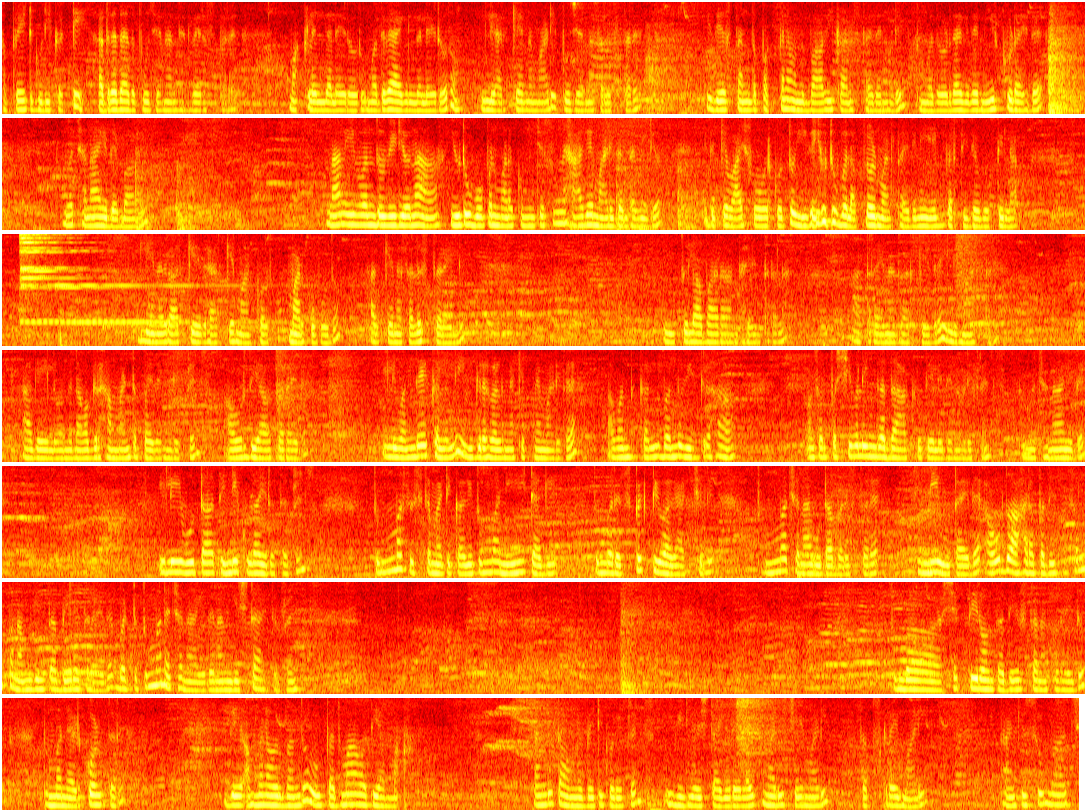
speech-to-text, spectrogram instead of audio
ಸಪ್ರೇಟ್ ಗುಡಿ ಕಟ್ಟಿ ಅದರದೇ ಆದ ಪೂಜೆನ ನೆರವೇರಿಸ್ತಾರೆ. ಮಕ್ಕಳಿಲ್ದಲೇ ಇರೋರು, ಮದುವೆ ಆಗಿಲ್ದಲೇ ಇರೋರು ಇಲ್ಲಿ ಅರ್ಕೆಯನ್ನು ಮಾಡಿ ಪೂಜೆಯನ್ನು ಸಲ್ಲಿಸ್ತಾರೆ. ಈ ದೇವಸ್ಥಾನದ ಪಕ್ಕನೇ ಒಂದು ಬಾವಿ ಕಾಣಿಸ್ತಾ ಇದೆ ನೋಡಿ. ತುಂಬ ದೊಡ್ಡದಾಗಿದೆ, ನೀರು ಕೂಡ ಇದೆ. ತುಂಬ ಚೆನ್ನಾಗಿದೆ ಬಾವಿ. ನಾನು ಈ ಒಂದು ವಿಡಿಯೋನ ಯೂಟ್ಯೂಬ್ ಓಪನ್ ಮಾಡೋಕ್ಕೂ ಮುಂಚೆ ಸುಮ್ಮನೆ ಹಾಗೆ ಮಾಡಿದಂಥ ವಿಡಿಯೋ. ಇದಕ್ಕೆ ವಾಯ್ಸ್ ಓವರ್ ಕೊಟ್ಟು ಈಗ ಯೂಟ್ಯೂಬಲ್ಲಿ ಅಪ್ಲೋಡ್ ಮಾಡ್ತಾ ಇದ್ದೀನಿ. ಹೇಗೆ ಬರ್ತಿದೆಯೋ ಗೊತ್ತಿಲ್ಲ. ಇಲ್ಲಿ ಏನಾದರೂ ಹರಕೆ ಇದ್ದರೆ ಹರಕೆ ಮಾಡ್ಕೊ ಮಾಡ್ಕೋಬೋದು. ಹರಕೆನ ಸಲ್ಲಿಸ್ತಾರೆ ಇಲ್ಲಿ. ಈ ತುಲಾಭಾರ ಅಂತ ಹೇಳ್ತಾರಲ್ಲ, ಆ ಥರ ಏನಾದರೂ ಹರಕೆ ಇದ್ದರೆ ಇಲ್ಲಿ ಮಾಡ್ತಾರೆ. ಹಾಗೆ ಇಲ್ಲಿ ಒಂದು ನವಗ್ರಹ ಮಂಟಪ ಇದೆ ನೋಡಿ ಫ್ರೆಂಡ್ಸ್ ಅವ್ರದ್ದು ಯಾವ ಥರ ಇದೆ. ಇಲ್ಲಿ ಒಂದೇ ಕಲ್ಲಲ್ಲಿ ವಿಗ್ರಹಗಳನ್ನು ಕೆತ್ತನೆ ಮಾಡಿದ್ದಾರೆ. ಆ ಒಂದು ಕಲ್ಲು ಬಂದು ವಿಗ್ರಹ, ಒಂದು ಸ್ವಲ್ಪ ಶಿವಲಿಂಗದ ಆಕೃತಿಯಲ್ಲಿದೆ ನೋಡಿ ಫ್ರೆಂಡ್ಸ್ ತುಂಬ ಚೆನ್ನಾಗಿದೆ. ಇಲ್ಲಿ ಊಟ, ತಿಂಡಿ ಕೂಡ ಇರುತ್ತೆ ಫ್ರೆಂಡ್ಸ್ ತುಂಬ ಸಿಸ್ಟಮ್ಯಾಟಿಕ್ಕಾಗಿ ತುಂಬ ನೀಟಾಗಿ ತುಂಬ ರೆಸ್ಪೆಕ್ಟಿವ್ ಆಗಿ ಆ್ಯಕ್ಚುಲಿ ತುಂಬ ಚೆನ್ನಾಗಿ ಊಟ ಬಡಿಸ್ತಾರೆ. ತಿಂಡಿ ಊಟ ಇದೆ. ಅವ್ರದ್ದು ಆಹಾರ ಪದ್ಧತಿ ಸ್ವಲ್ಪ ನಮಗಿಂತ ಬೇರೆ ಥರ ಇದೆ ಬಟ್ ತುಂಬಾ ಚೆನ್ನಾಗಿದೆ. ನನಗೆ ಇಷ್ಟ ಆಯಿತು ಫ್ರೆಂಡ್ಸ್ ತುಂಬ ಶಕ್ತಿ ಇರುವಂಥ ದೇವಸ್ಥಾನ ಕೂಡ ಇದು. ತುಂಬ ನಡ್ಕೊಳ್ತಾರೆ. ದೇ, ಅಮ್ಮನವ್ರು ಬಂದು ಪದ್ಮಾವತಿ ಅಮ್ಮ. ಖಂಡಿತ ಒಮ್ಮೆ ಭೇಟಿ ಕೊಡಿ ಫ್ರೆಂಡ್ಸ್ ಈ ವಿಡಿಯೋ ಇಷ್ಟ ಆಗಿದ್ರೆ ಲೈಕ್ ಮಾಡಿ ಶೇರ್ ಮಾಡಿ ಸಬ್ಸ್ಕ್ರೈಬ್ ಮಾಡಿ. Thank you so much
